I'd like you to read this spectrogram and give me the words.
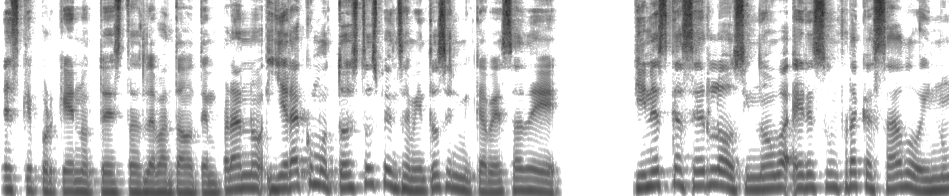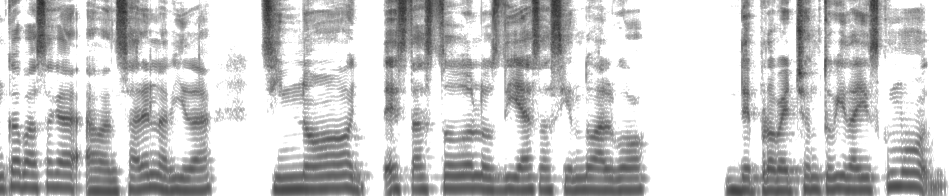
es que ¿por qué no te estás levantando temprano? Y era como todos estos pensamientos en mi cabeza de, tienes que hacerlo, si no eres un fracasado y nunca vas a avanzar en la vida si no estás todos los días haciendo algo de provecho en tu vida. Y es como,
